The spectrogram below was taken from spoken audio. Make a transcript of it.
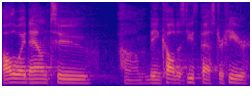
all the way down to um, being called as youth pastor here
